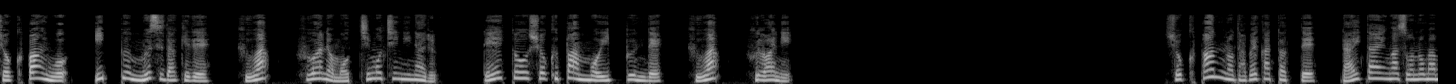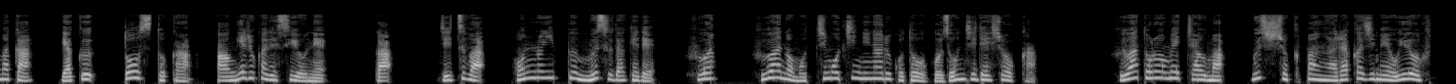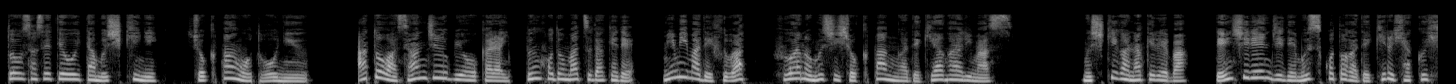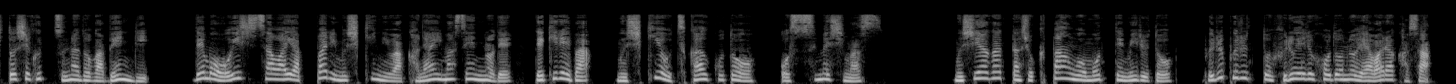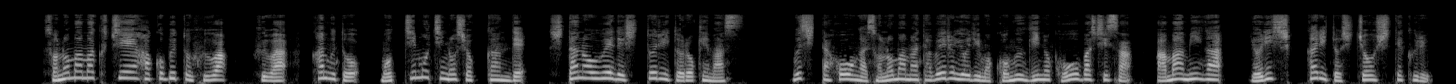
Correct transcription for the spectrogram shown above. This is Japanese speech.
食パンを1分蒸すだけで、ふわ、ふわのもっちもちになる。冷凍食パンも1分で、ふわ、ふわに。食パンの食べ方って、大体がそのままか、焼く、トーストか、揚げるかですよね。が、実は、ほんの1分蒸すだけで、ふわ、ふわのもっちもちになることをご存知でしょうか。ふわとろめちゃうま、蒸し食パンあらかじめお湯を沸騰させておいた蒸し器に、食パンを投入。あとは30秒から1分ほど待つだけで、耳までふわっ、ふわの蒸し食パンが出来上がります。蒸し器がなければ、電子レンジで蒸すことができる100ひしグッズなどが便利。でも美味しさはやっぱり蒸し器にはかないませんので、できれば蒸し器を使うことをお勧めします。蒸し上がった食パンを持ってみると、プルプルっと震えるほどの柔らかさ。そのまま口へ運ぶとふわ、ふわ、噛むともっちもちの食感で、舌の上でしっとりとろけます。蒸した方がそのまま食べるよりも小麦の香ばしさ、甘みがよりしっかりと主張してくる。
